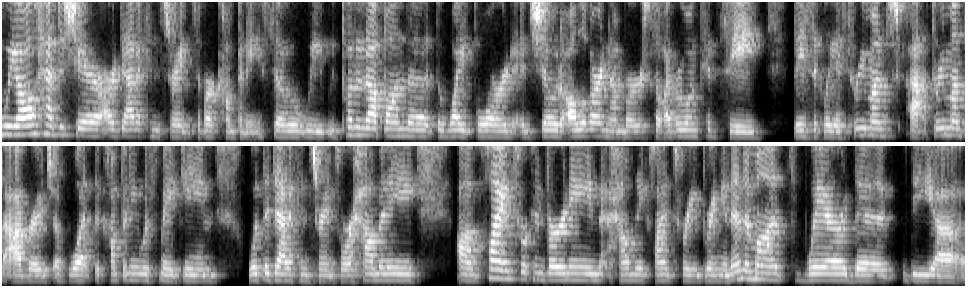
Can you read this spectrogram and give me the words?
we all had to share our data constraints of our company. So we, we put it up on the, the whiteboard and showed all of our numbers so everyone could see basically a three month uh, three month average of what the company was making, what the data constraints were, how many um, clients were converting, how many clients were you bringing in a month, where the the uh,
